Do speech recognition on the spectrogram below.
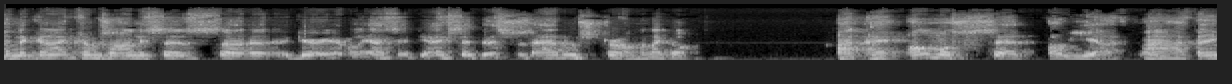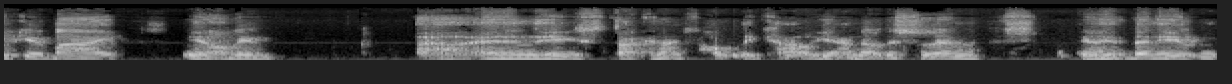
And the guy comes on, he says, uh, Gary Everly? I said, yeah. He said, this is Adam Strum. And I go, I, I almost said, oh, yeah, uh, thank you, bye. You know, I mean, uh, and he started, holy cow, yeah, no, this, is then, you know, then he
